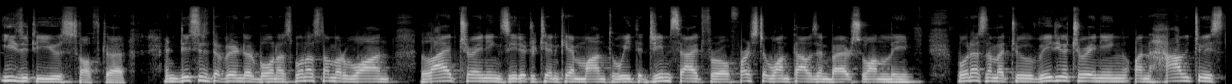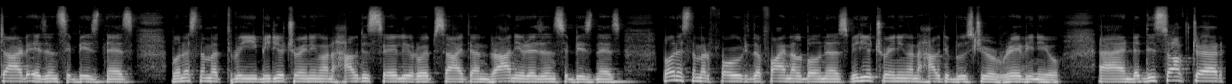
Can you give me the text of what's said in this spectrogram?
easy to use software. And this is the vendor bonus. Bonus number one live training 0 to 10k a month with DreamSite for first 1000 buyers only. Bonus number two video training on how to start agency business. Bonus number three video training on how to sell your website and run your agency business. Bonus number four the final bonus video training on how to boost your revenue. And this software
